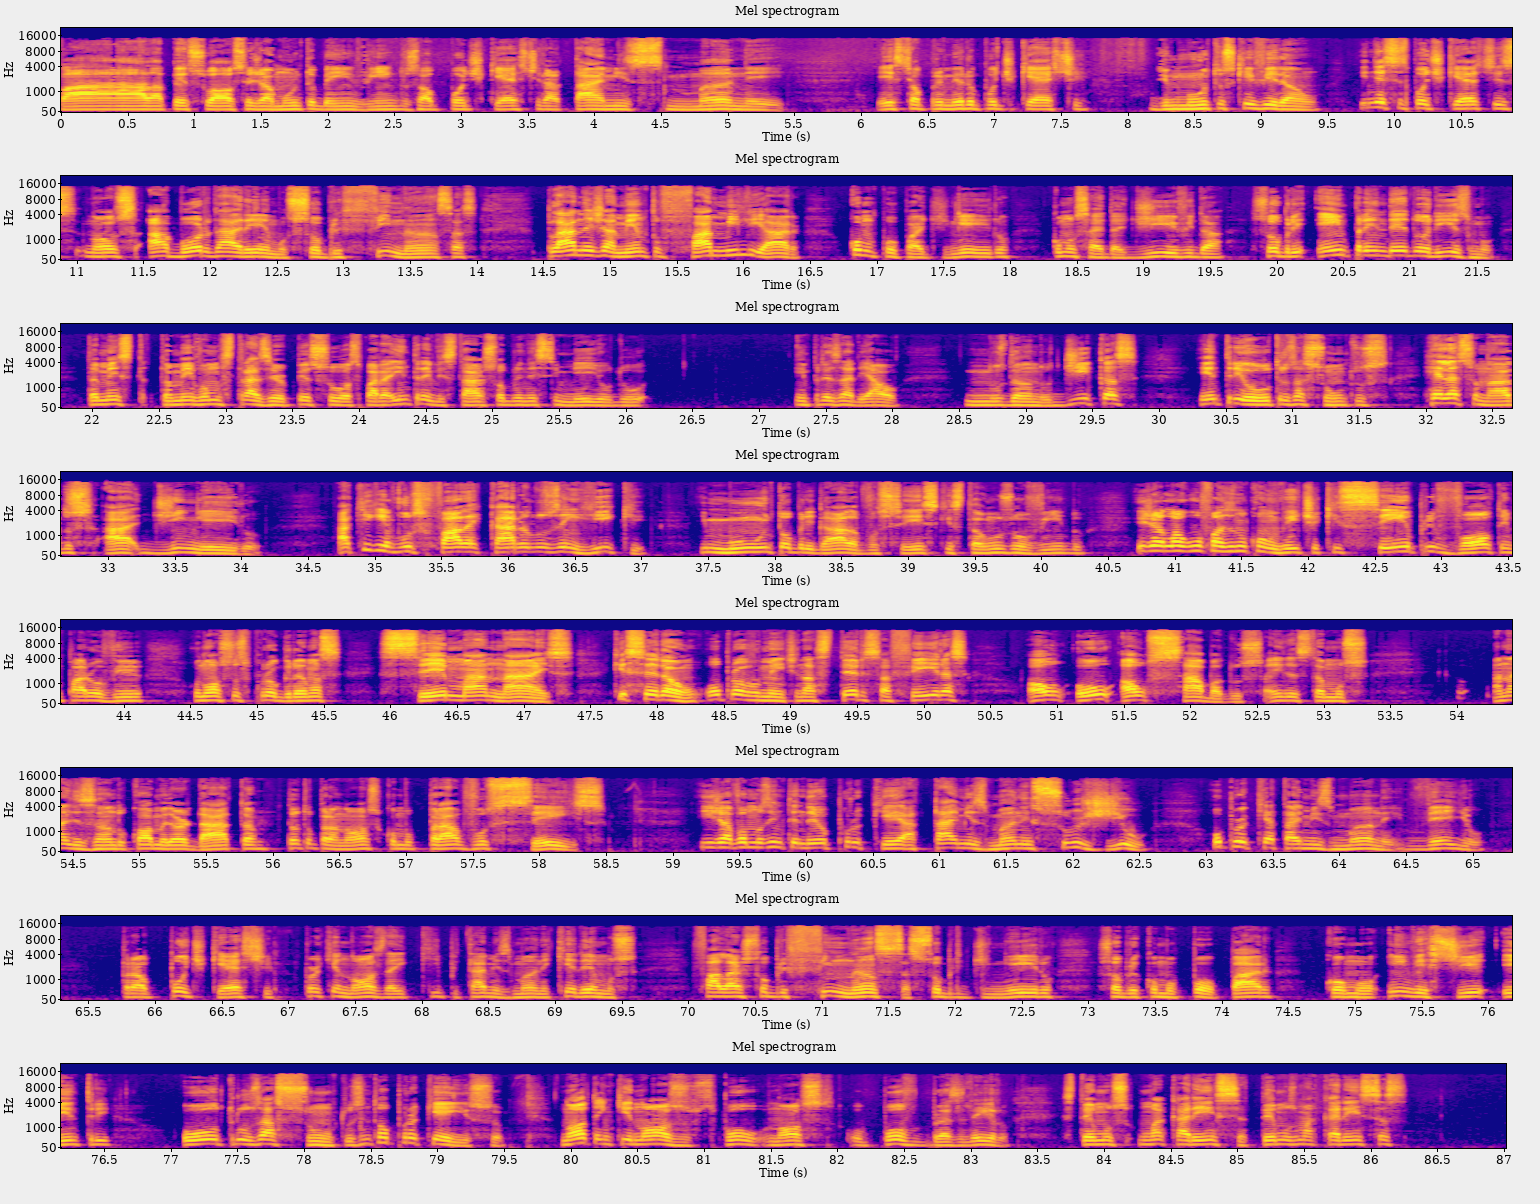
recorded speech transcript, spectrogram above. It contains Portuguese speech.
Fala pessoal, sejam muito bem-vindos ao podcast da Times Money. Este é o primeiro podcast de muitos que virão. E nesses podcasts nós abordaremos sobre finanças, planejamento familiar, como poupar dinheiro, como sair da dívida, sobre empreendedorismo. Também, também vamos trazer pessoas para entrevistar sobre nesse meio do empresarial nos dando dicas, entre outros assuntos relacionados a dinheiro. Aqui quem vos fala é Carlos Henrique e muito obrigado a vocês que estão nos ouvindo. E já logo vou fazendo um convite que sempre voltem para ouvir os nossos programas semanais, que serão ou provavelmente nas terça-feiras ou, ou aos sábados. Ainda estamos analisando qual a melhor data, tanto para nós como para vocês. E já vamos entender o porquê a Times Money surgiu, ou porquê a Times Money veio para o podcast, porque nós da equipe Times Money queremos falar sobre finanças, sobre dinheiro, sobre como poupar, como investir, entre outros assuntos. Então, por que isso? Notem que nós, nós o povo brasileiro, temos uma carência, temos uma carência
